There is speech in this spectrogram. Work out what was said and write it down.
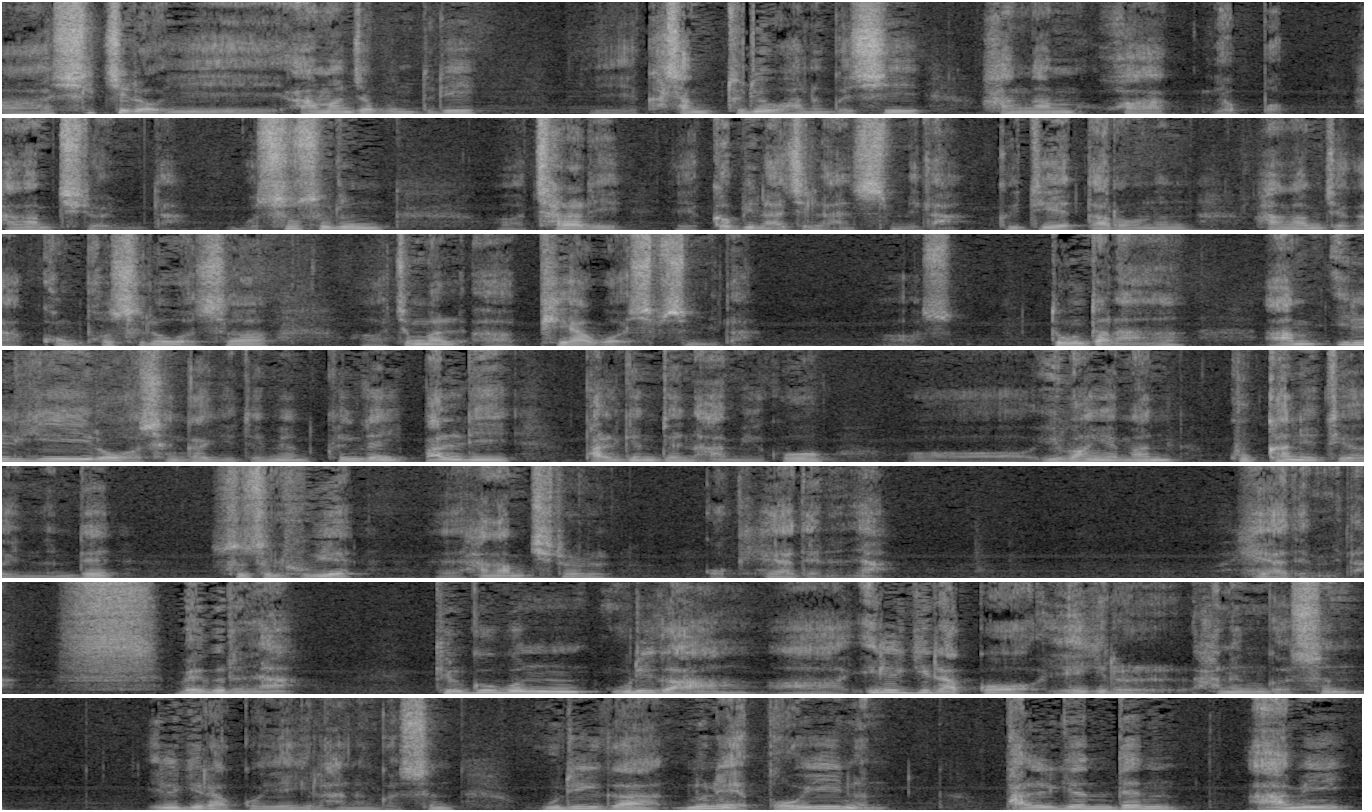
아, 실제로 이 암 환자분들이 이 가장 두려워하는 것이 항암 화학 요법, 항암 치료입니다. 뭐 수술은 어, 차라리 예, 겁이 나질 않습니다. 그 뒤에 따라오는 항암제가 공포스러워서 어, 정말 어, 피하고 싶습니다. 어, 수- 더군다나 암 1기로 생각이 되면 굉장히 빨리 발견된 암이고 어, 유방에만 국한이 되어 있는데 수술 후에 에, 항암 치료를 꼭 해야 되느냐? 해야 됩니다. 왜 그러냐? 결국은 우리가 아, 일기라고 얘기를 하는 것은 일기라고 얘기를 하는 것은 우리가 눈에 보이는 발견된 암이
